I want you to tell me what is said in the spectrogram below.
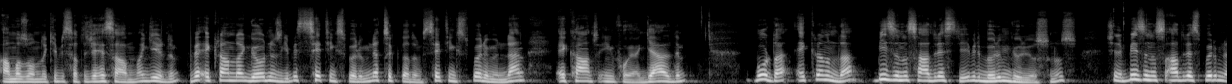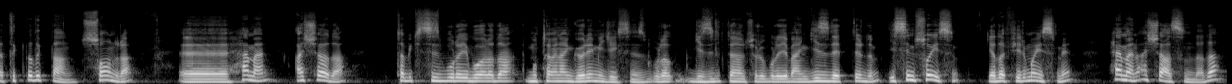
Amazon'daki bir satıcı hesabıma girdim ve ekranda gördüğünüz gibi settings bölümüne tıkladım. Settings bölümünden account info'ya geldim. Burada ekranımda business adres diye bir bölüm görüyorsunuz. Şimdi business adres bölümüne tıkladıktan sonra e, hemen aşağıda Tabii ki siz burayı bu arada muhtemelen göremeyeceksiniz. Bura, gizlilikten ötürü burayı ben gizlettirdim. İsim soy isim ya da firma ismi hemen aşağısında da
